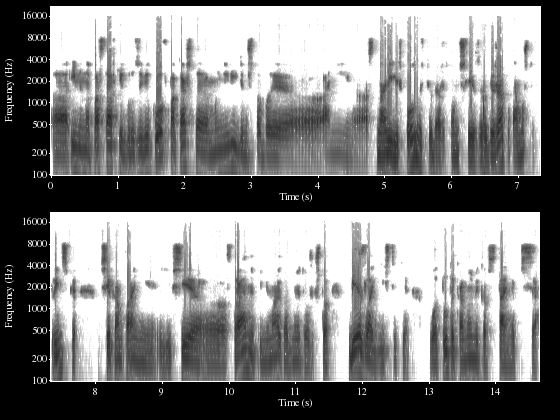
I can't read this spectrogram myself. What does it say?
а, именно поставки грузовиков пока что мы не видим, чтобы а, они остановились полностью, даже в том числе из-за рубежа, потому что, в принципе, все компании и все а, страны понимают одно и то же, что без логистики вот тут экономика встанет вся.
